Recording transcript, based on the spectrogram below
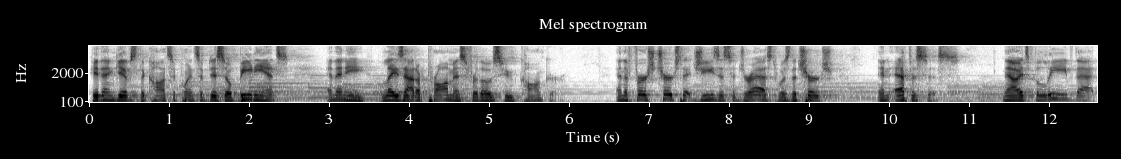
He then gives the consequence of disobedience, and then he lays out a promise for those who conquer. And the first church that Jesus addressed was the church in Ephesus. Now, it's believed that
